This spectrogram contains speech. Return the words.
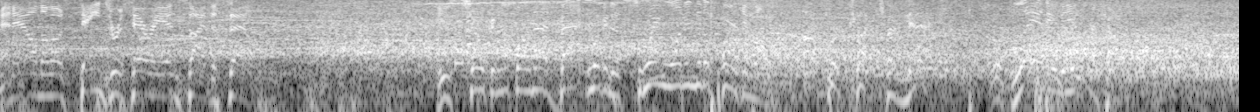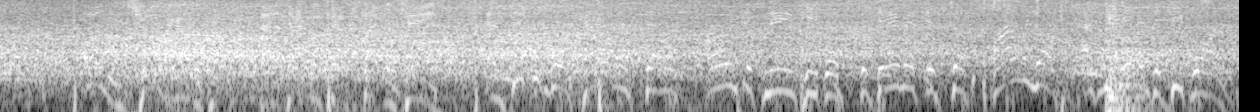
And now in the most area inside the cell. He's choking up on that bat, looking to swing one into the parking lot. Uppercut connects. Landing the uppercut. Oh, jarring uppercut. That attack looks to have stifled Kane. And this is where Hell in a Cell earns its name, people. The damage is just piling up as we get into deep waters.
